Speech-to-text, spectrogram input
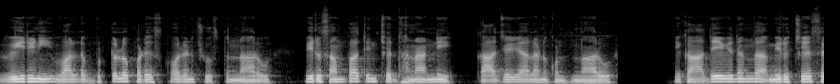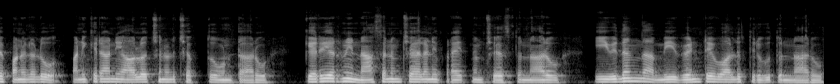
వీరిని వాళ్ళ బుట్టలో పడేసుకోవాలని చూస్తున్నారు. వీరు సంపాదించే ధనాన్ని కాజేయాలనుకుంటున్నారు. ఇక అదేవిధంగా మీరు చేసే పనులలో పనికిరాని ఆలోచనలు చెప్తూ ఉంటారు. కెరియర్ని నాశనం చేయాలని ప్రయత్నం చేస్తున్నారు. ఈ విధంగా మీ వెంటే వాళ్ళు తిరుగుతున్నారు.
